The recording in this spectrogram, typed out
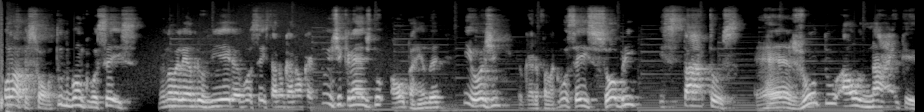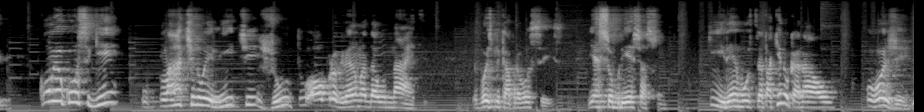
Olá pessoal, tudo bom com vocês? Meu nome é Leandro Vieira, você está no canal Cartões de Crédito Alta Renda e hoje eu quero falar com vocês sobre status é, junto ao United. Como eu consegui o Platinum Elite junto ao programa da United? Eu vou explicar para vocês. E é sobre este assunto que iremos tratar aqui no canal hoje.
